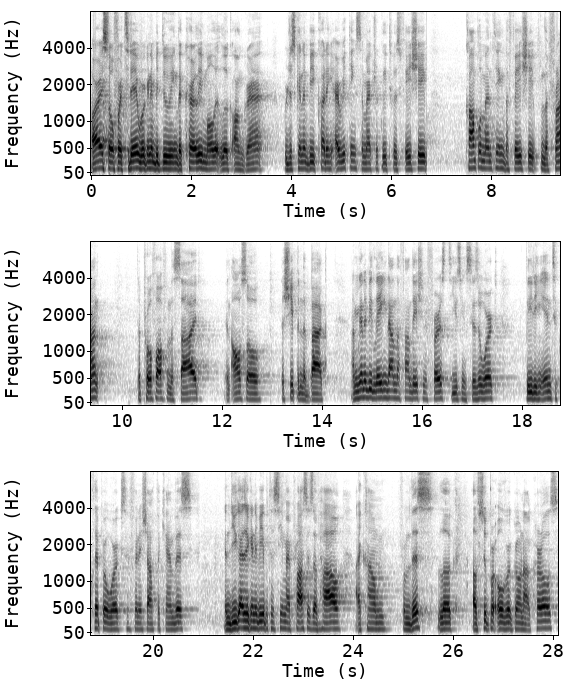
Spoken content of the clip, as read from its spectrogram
All right, so for today, we're gonna be doing the curly mullet look on Grant. We're just gonna be cutting everything symmetrically to his face shape, complementing the face shape from the front, the profile from the side, and also the shape in the back. I'm gonna be laying down the foundation first using scissor work, leading into clipper works to finish off the canvas. And you guys are gonna be able to see my process of how I come from this look of super overgrown out curls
